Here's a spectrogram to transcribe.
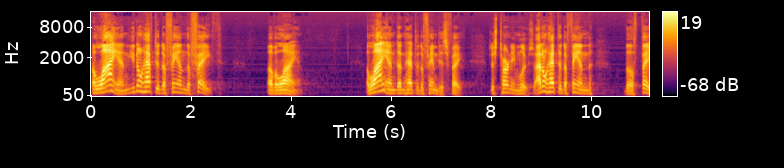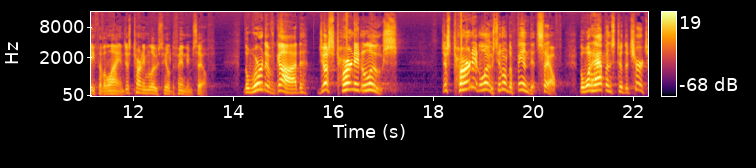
a lion, you don't have to defend the faith of a lion. A lion doesn't have to defend his faith. Just turn him loose. I don't have to defend the faith of a lion. Just turn him loose, he'll defend himself. The Word of God, just turn it loose. Just turn it loose, it'll defend itself. But what happens to the church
